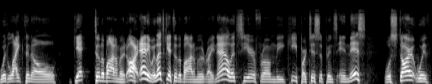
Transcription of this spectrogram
would like to know. Get to the bottom of it. All right, anyway, let's get to the bottom of it right now. Let's hear from the key participants in this. We'll start with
